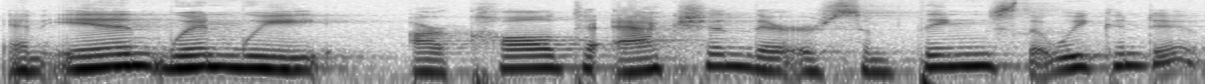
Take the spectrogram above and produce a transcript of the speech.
And in when we are called to action, there are some things that we can do.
